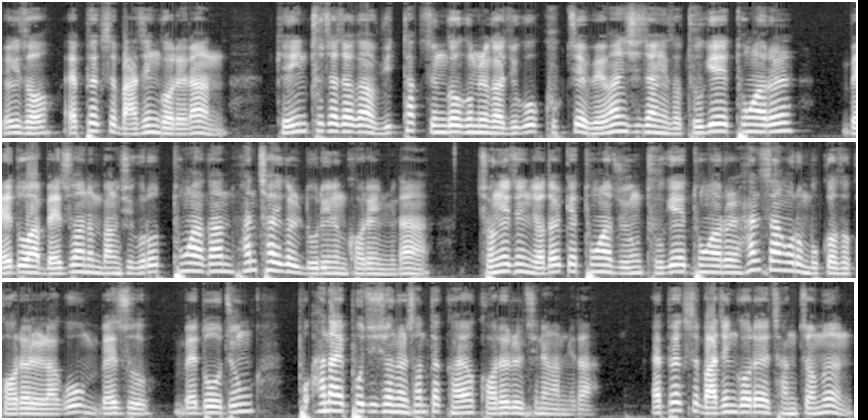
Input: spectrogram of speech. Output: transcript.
여기서 FX 마진 거래란 개인 투자자가 위탁 증거금을 가지고 국제 외환 시장에서 두 개의 통화를 매도와 매수하는 방식으로 통화 간 환차익을 노리는 거래입니다. 정해진 8개 통화 중 2개의 통화를 한 쌍으로 묶어서 거래를 하고 매수, 매도 중 포- 하나의 포지션을 선택하여 거래를 진행합니다. FX 마진 거래의 장점은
